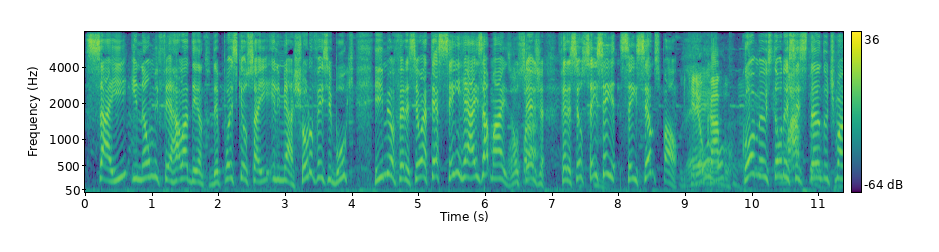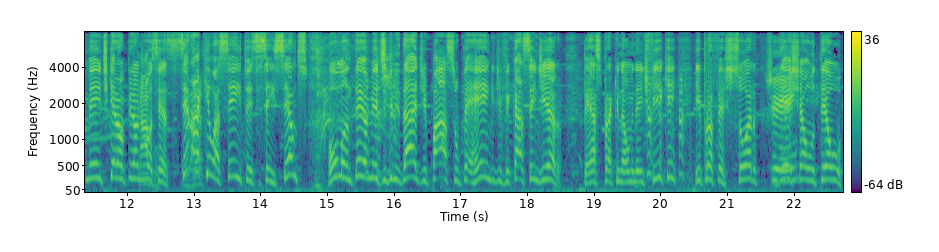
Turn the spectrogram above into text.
sair e não me ferrar lá dentro. Depois que eu saí, ele me achou no Facebook e me ofereceu até 100 reais a mais. Ou seja, ofereceu 6, 600 pau. Queria o cabo. Como eu estou necessitando ultimamente, quero a opinião de Cabo. vocês. Será que eu aceito esses 600 ou mantenho a minha dignidade e passo o perrengue de ficar sem dinheiro? Peço pra que não me identifiquem e professor, Sim. deixa o teu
